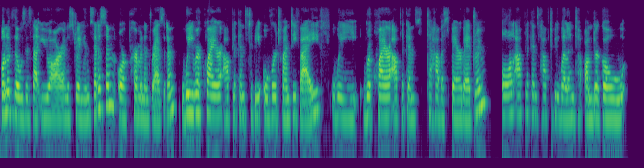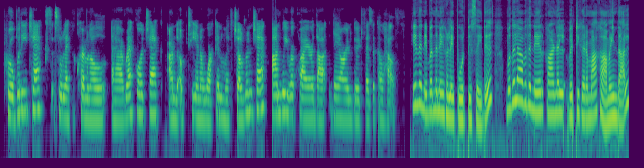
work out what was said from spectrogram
One of those is that you are an Australian citizen or permanent resident. We require applicants to be over 25. We require applicants to have a spare bedroom. All applicants have to be willing to undergo probity checks, so like a criminal uh, record check and obtain a working with children check. And we require that they are in good physical health. இந்த நிபந்தனைகளை பூர்த்தி செய்து முதலாவது நேர்காணல் வெற்றிகரமாக அமைந்தால்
